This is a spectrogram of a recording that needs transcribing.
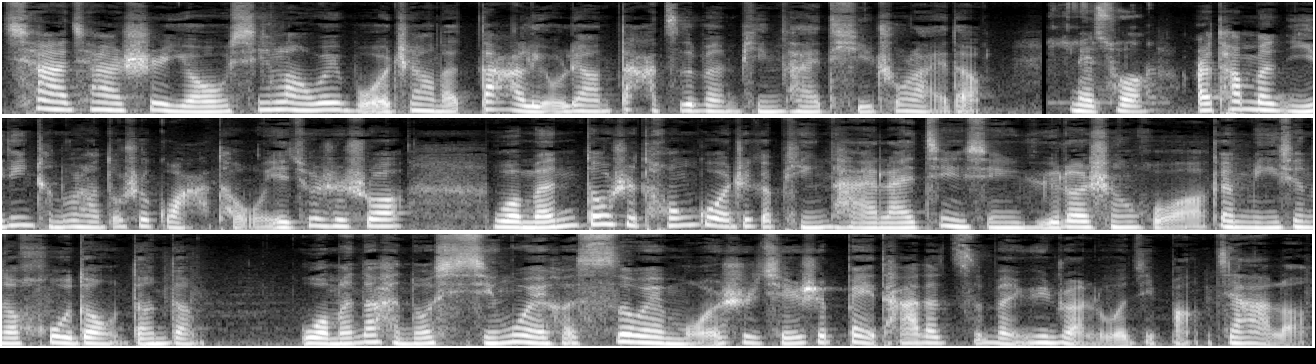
恰恰是由新浪微博这样的大流量大资本平台提出来的。没错，而他们一定程度上都是寡头，也就是说，我们都是通过这个平台来进行娱乐生活、跟明星的互动等等。我们的很多行为和思维模式其实是被它的资本运转逻辑绑架了。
